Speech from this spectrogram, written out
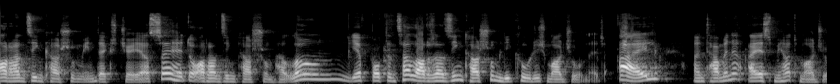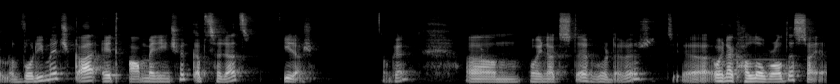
առանձին քաշում index.js-ը, հետո առանձին քաշում hello-ն եւ պոտենցիալ առանձին քաշում լիքը ուրիշ module-ներ, այլ ընդամենը այս մի հատ module-ը, որի մեջ կա այդ ամեն ինչը կպցրած իրար։ Okay։ Ամ օրինակ ստեղ որտեղ էր, օրինակ hello world-ը սա է,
